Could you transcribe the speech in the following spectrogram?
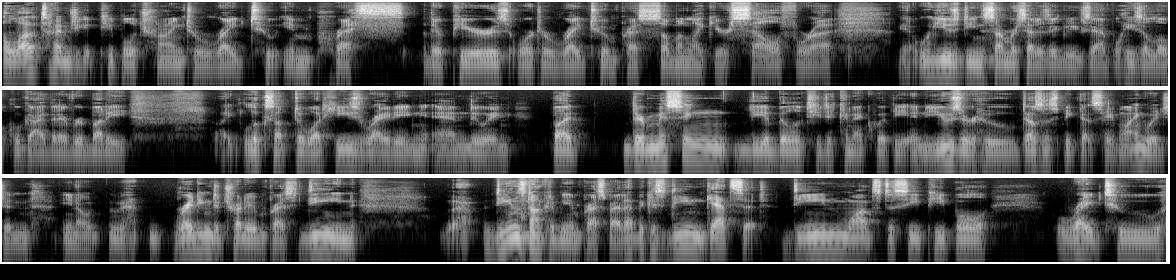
a lot of times you get people trying to write to impress their peers or to write to impress someone like yourself or a, you know, we'll use Dean Somerset as a good example. He's a local guy that everybody like looks up to what he's writing and doing, but they're missing the ability to connect with the end user who doesn't speak that same language. And, you know, writing to try to impress Dean Dean's not going to be impressed by that because Dean gets it. Dean wants to see people write to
